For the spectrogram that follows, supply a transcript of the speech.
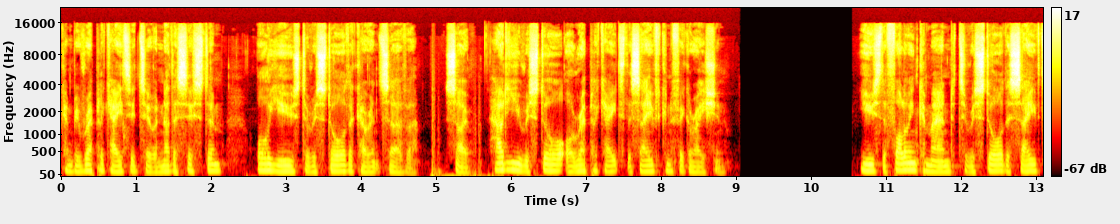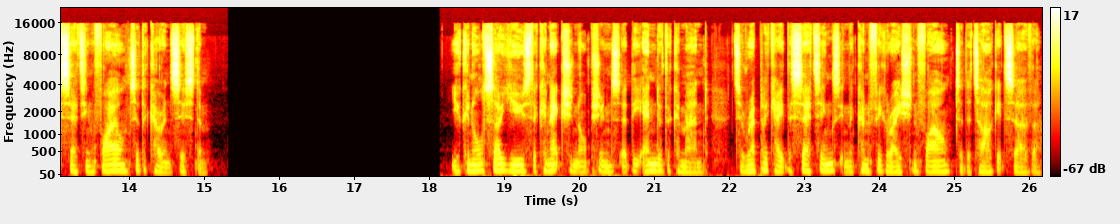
can be replicated to another system or used to restore the current server. So, how do you restore or replicate the saved configuration? Use the following command to restore the saved setting file to the current system. You can also use the connection options at the end of the command to replicate the settings in the configuration file to the target server.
